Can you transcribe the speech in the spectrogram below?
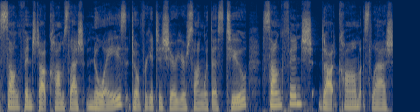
songfinch.com slash noise. Don't forget to share your song with us too. Songfinch.com slash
